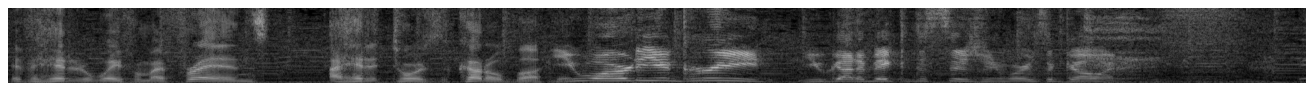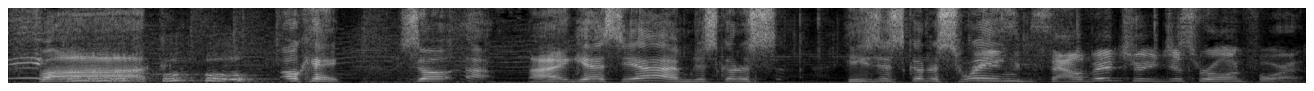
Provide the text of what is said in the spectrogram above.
If I hit it away from my friends, I hit it towards the cuddle bucket. You already agreed. You got to make a decision. Where's it going? Fuck. Okay, so uh, I guess yeah, I'm just gonna. He's just gonna Are you swing. salvage or are you just rolling for it?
